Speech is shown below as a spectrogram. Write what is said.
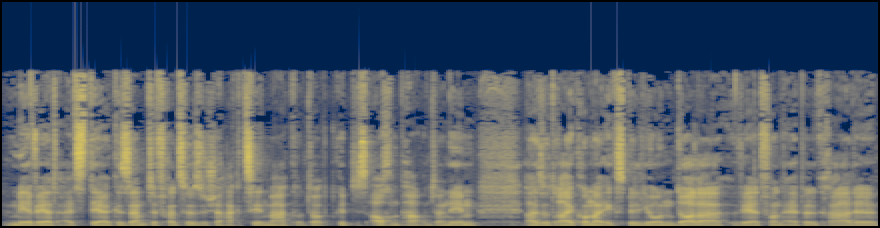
mehr wert als der gesamte französische Aktienmarkt. Und dort gibt es auch ein paar Unternehmen. Also 3,x Billionen Dollar Wert von Apple gerade.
